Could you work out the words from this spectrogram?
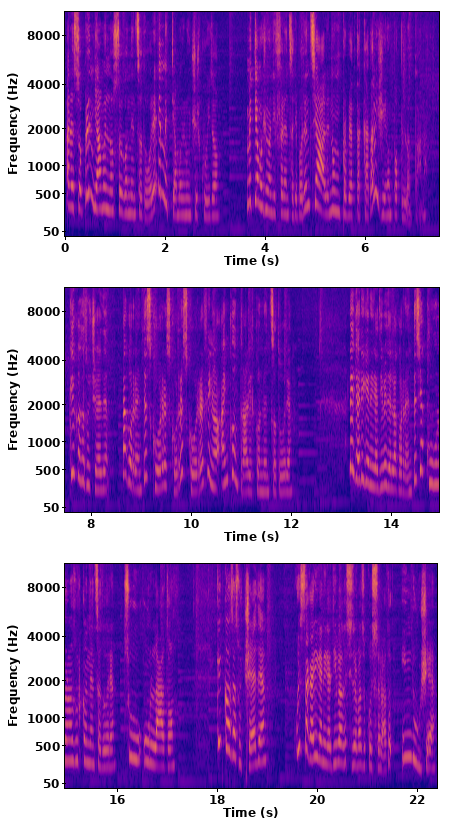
Adesso prendiamo il nostro condensatore e mettiamolo in un circuito. Mettiamoci una differenza di potenziale, non proprio attaccata vicino, un po' più lontano. Che cosa succede? La corrente scorre, scorre, scorre fino a incontrare il condensatore. Le cariche negative della corrente si accumulano sul condensatore, su un lato. Che cosa succede? Questa carica negativa che si trova su questo lato induce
